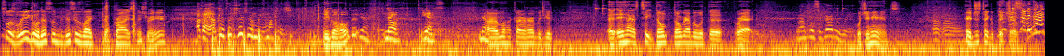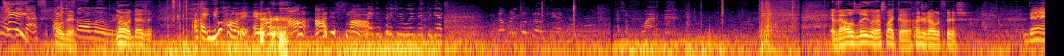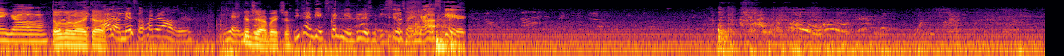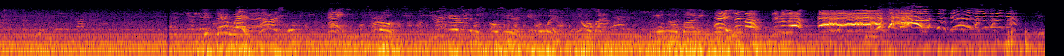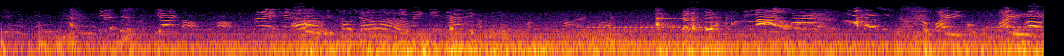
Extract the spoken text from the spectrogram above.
This was legal. This is this is like the prize fish right here. okay, okay, take a picture of me and my fish. You gonna hold it? Yeah. No. Yes. No. All right, I'm gonna try to hurry up and get. It it has teeth. Don't don't grab it with the rack. What am I supposed to grab it with? With your hands. Uh-uh. Here, just take a picture. You just said it. it got teeth. Hold it. all over. No, it doesn't. Okay, you hold it, and I'll, I'll, I'll just smile. Take a picture with it together. If that was legal, that's like a hundred dollar fish. Dang, y'all. Those are like I uh. done missed a hundred dollars. Yeah. Good job, Rachel. You can't be expecting me to do this with these seals right here. I was scared. Get away. Hey. Bro, your area is over here. Get away. Ain't nobody. Ain't nobody. Hey, leave my. Leave it up. Oh, he's so dumb. Yeah, fighting. Fighting, yeah.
